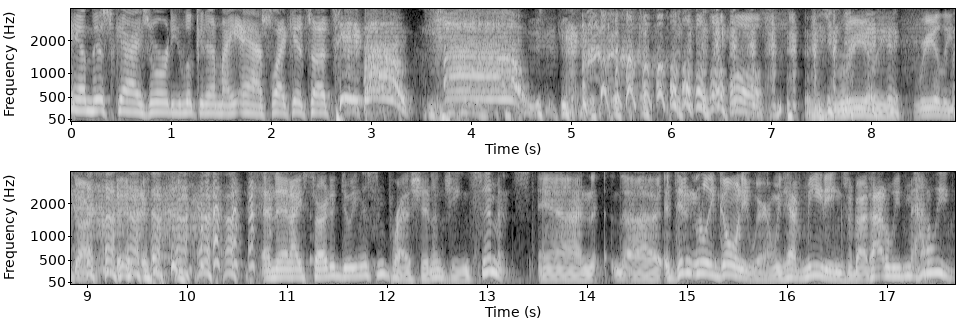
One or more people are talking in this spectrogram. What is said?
And this guy's already looking at my ass like it's a T-bone. Oh! it was really, really dark. and then I started doing this impression of Gene Simmons, and uh, it didn't really go anywhere. And we'd have meetings about how do we, how do we.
